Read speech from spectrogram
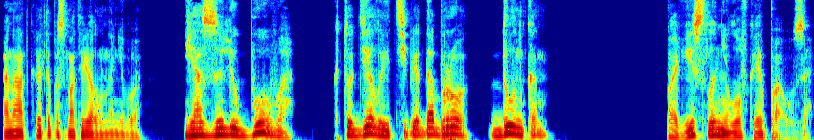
Она открыто посмотрела на него. «Я за любого, кто делает тебе добро, Дункан!» Повисла неловкая пауза.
